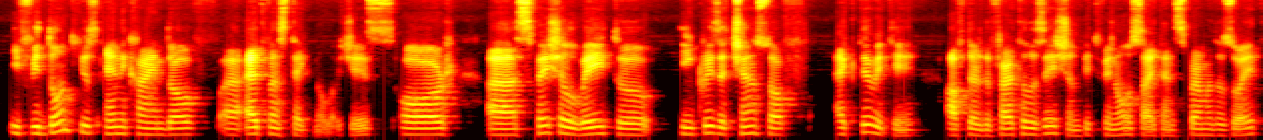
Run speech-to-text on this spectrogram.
if we don't use any kind of uh, advanced technologies or a special way to increase the chance of activity after the fertilization between oocyte and spermatozoid,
